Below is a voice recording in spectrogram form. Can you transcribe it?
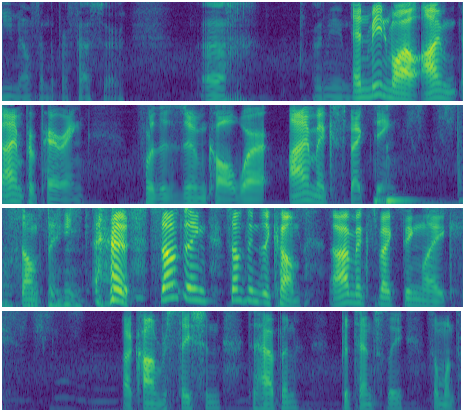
email from the professor. Ugh, I mean, And meanwhile, I'm I'm preparing for the Zoom call where I'm expecting something, something, something to come. I'm expecting like a conversation to happen, potentially someone to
